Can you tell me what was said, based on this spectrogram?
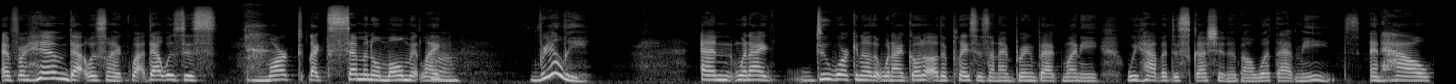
And for him, that was like, wow, that was this marked, like, seminal moment, like, really? And when I do work in other, when I go to other places and I bring back money, we have a discussion about what that means and how,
